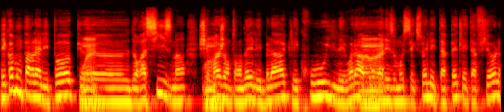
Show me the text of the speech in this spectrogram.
Mais comme on parlait à l'époque Ouais. euh, de racisme, hein, chez Ouais. moi, j'entendais les blacks, les crouilles, les voilà, bon, bah, les homosexuels, les tapettes, les tafioles.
